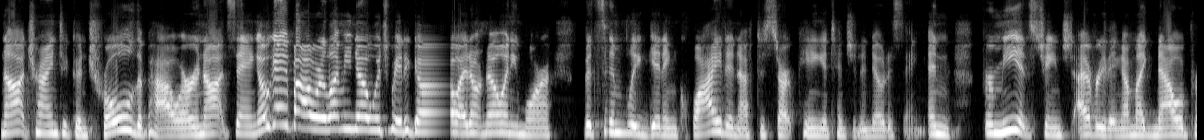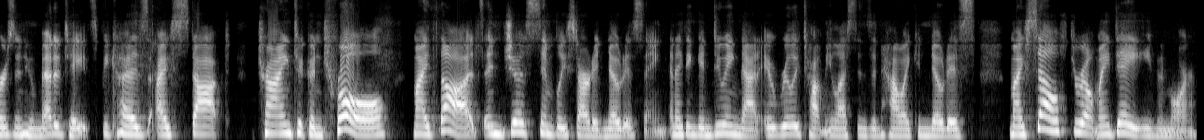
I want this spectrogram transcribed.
not trying to control the power, or not saying, okay, power, let me know which way to go. I don't know anymore, but simply getting quiet enough to start paying attention and noticing. And for me, it's changed everything. I'm like now a person who meditates because I stopped trying to control my thoughts and just simply started noticing. And I think in doing that, it really taught me lessons in how I can notice myself throughout my day even more.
